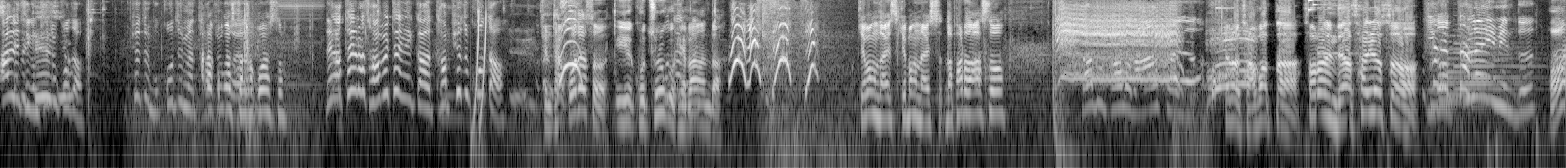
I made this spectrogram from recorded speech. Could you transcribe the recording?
빨리 지금 퓨즈 꽂아. 퓨즈 못 꽂으면 다 하나 꽂았어 하나 죽어요. 꽂았어. 내가 테러 잡을 테니까 다 퓨즈 꽂아. 지금 다 꽂았어. 이게 곧 출구 개방한다. 개방 nice 개방 nice. 나 바로 나왔어. 나도 테러 잡았다. 설하님 내가 살렸어. 이거 플레임인 듯? 어?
